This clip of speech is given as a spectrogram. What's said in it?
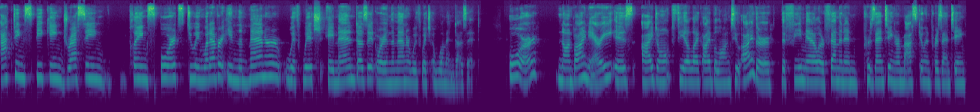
acting, speaking, dressing, playing sports, doing whatever in the manner with which a man does it or in the manner with which a woman does it. Or non binary is I don't feel like I belong to either the female or feminine presenting or masculine presenting.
